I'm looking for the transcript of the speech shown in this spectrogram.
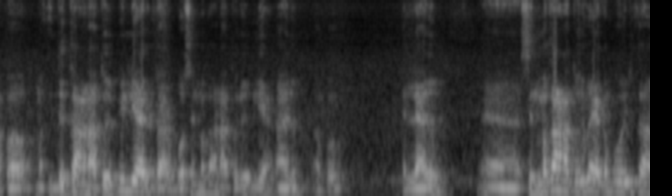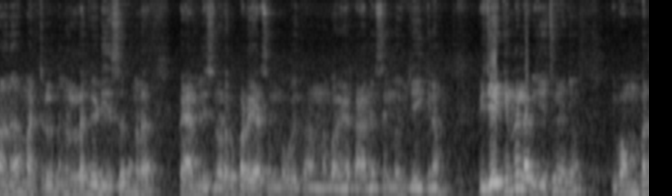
അപ്പോൾ ഇത് കാണാത്തൊരു ഇല്ല ആരും ടർബോ സിനിമ കാണാത്തൊരു ഇല്ല ആരും. അപ്പോൾ എല്ലാവരും സിനിമ കാണാത്തൊരു വേഗം പോയിട്ട് കാണുക. മറ്റുള്ള നിങ്ങളുടെ ഗഡീസ് നിങ്ങളുടെ ഫാമിലീസിനോടൊക്കെ പറയുക സിനിമ പോയി കാണണം പറയുക കാരണം സിനിമ വിജയിക്കണം. വിജയിക്കുന്നല്ല വിജയിച്ചു കഴിഞ്ഞു. ഈ വമ്പൻ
